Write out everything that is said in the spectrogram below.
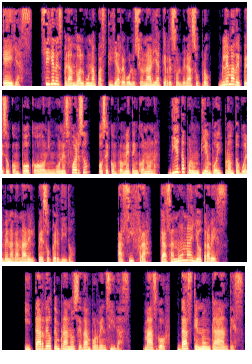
Ellas siguen esperando alguna pastilla revolucionaria que resolverá su problema de peso con poco o ningún esfuerzo, o se comprometen con una dieta por un tiempo y pronto vuelven a ganar el peso perdido. Así fra, casan una y otra vez. Y tarde o temprano se dan por vencidas, más das que nunca antes.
